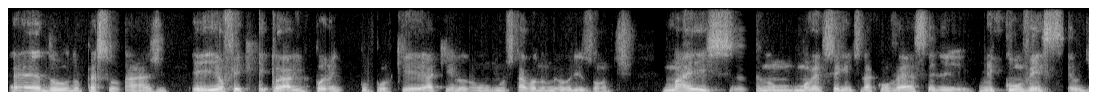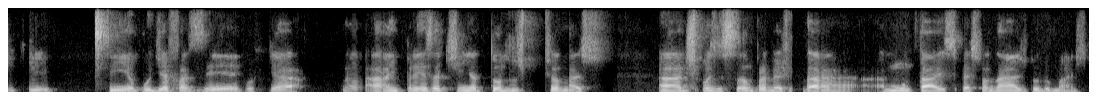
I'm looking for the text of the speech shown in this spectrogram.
é, do, do, personagem. E eu fiquei, claro, em pânico, porque aquilo não, não estava no meu horizonte. Mas, no momento seguinte da conversa, ele me convenceu de que sim, eu podia fazer, porque a, a empresa tinha todos os profissionais à disposição para me ajudar a montar esse personagem e tudo mais.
